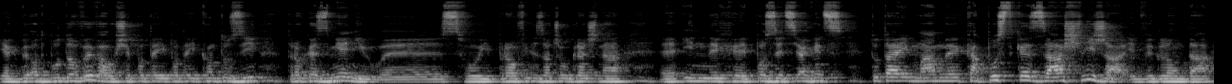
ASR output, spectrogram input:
jakby odbudowywał się po tej, po tej kontuzji, trochę zmienił e, swój profil, zaczął grać na e, innych e, pozycjach, więc tutaj mamy kapustkę za śliża, wygląda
